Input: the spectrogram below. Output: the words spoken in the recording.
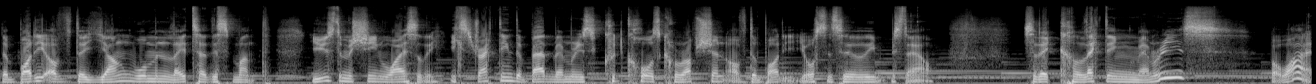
the body of the young woman later this month. Use the machine wisely. Extracting the bad memories could cause corruption of the body. Yours sincerely, Mr. Owl. So they're collecting memories? But why?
